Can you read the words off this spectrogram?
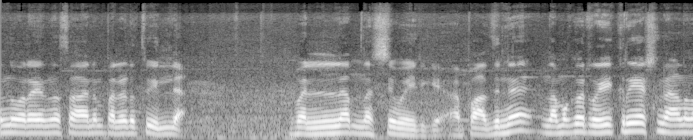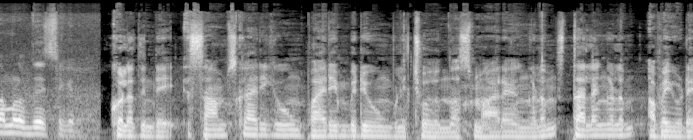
എന്ന് പറയുന്ന സാധനം പലയിടത്തും ഇല്ല. അപ്പോൾ എല്ലാം നശിച്ചു പോയിരിക്കുക അപ്പോൾ അതിനെ നമുക്ക് റീക്രിയേഷനാണ് നമ്മൾ ഉദ്ദേശിക്കുന്നത്. കൊല്ലത്തിന്റെ സാംസ്കാരികവും പാരമ്പര്യവും വിളിച്ചോതുന്ന സ്മാരകങ്ങളും സ്ഥലങ്ങളും അവയുടെ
